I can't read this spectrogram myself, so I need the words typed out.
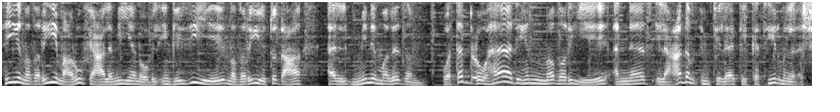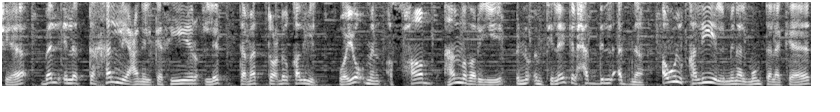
هي نظرية معروفة عالميا وبالإنجليزية نظرية تدعى ال minimalism. وتدعو هذه النظرية الناس إلى عدم امتلاك الكثير من الأشياء بل إلى التخلي عن الكثير للتمتع بالقليل. ويؤمن أصحاب هالنظرية أنه امتلاك الحد الأدنى أو القليل من الممتلكات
